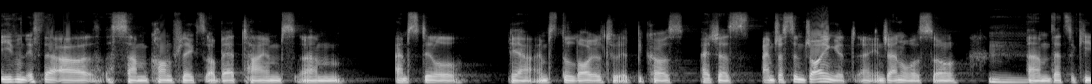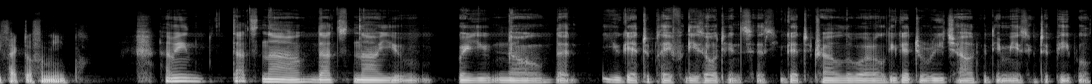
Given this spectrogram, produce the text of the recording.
even if there are some conflicts or bad times, um, I'm still yeah I'm still loyal to it because I just I'm just enjoying it uh, in general. So um, that's a key factor for me. I mean, that's now that's now you where you know that you get to play for these audiences, you get to travel the world, you get to reach out with your music to people.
